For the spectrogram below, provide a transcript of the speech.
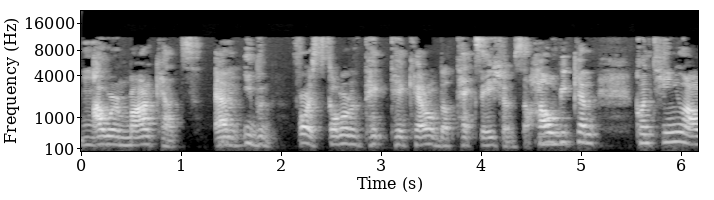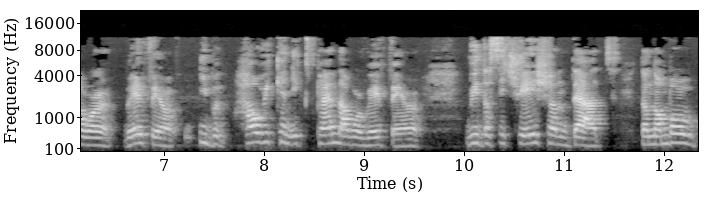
mm. our markets, and mm. even first government take take care of the taxation. So how we can continue our welfare, even how we can expand our welfare with the situation that the number of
